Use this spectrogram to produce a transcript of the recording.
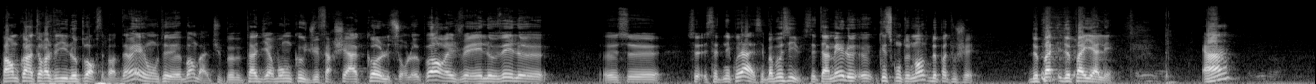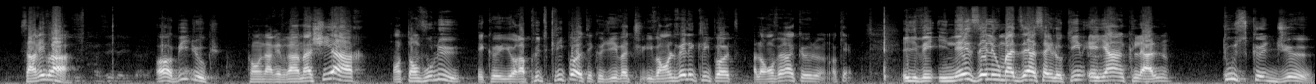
Par exemple, quand la Torah te dit le porc, c'est pas tamé, on te, bon, bah, tu peux pas dire bon, que je vais faire chier à col sur le porc et je vais élever le, euh, ce, ce- cette. C'est pas possible. C'est tamé. euh, Qu'est-ce qu'on te demande? De pas toucher. De pas, y aller. Hein? Ça arrivera. Oh, bidouk. Quand on arrivera à Mashiach, en temps voulu, et qu'il y aura plus de clipotes, et que Dieu va, il va enlever les clipotes, alors on verra que. le- Ok. Et il y a un klal. Tout ce que Dieu,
